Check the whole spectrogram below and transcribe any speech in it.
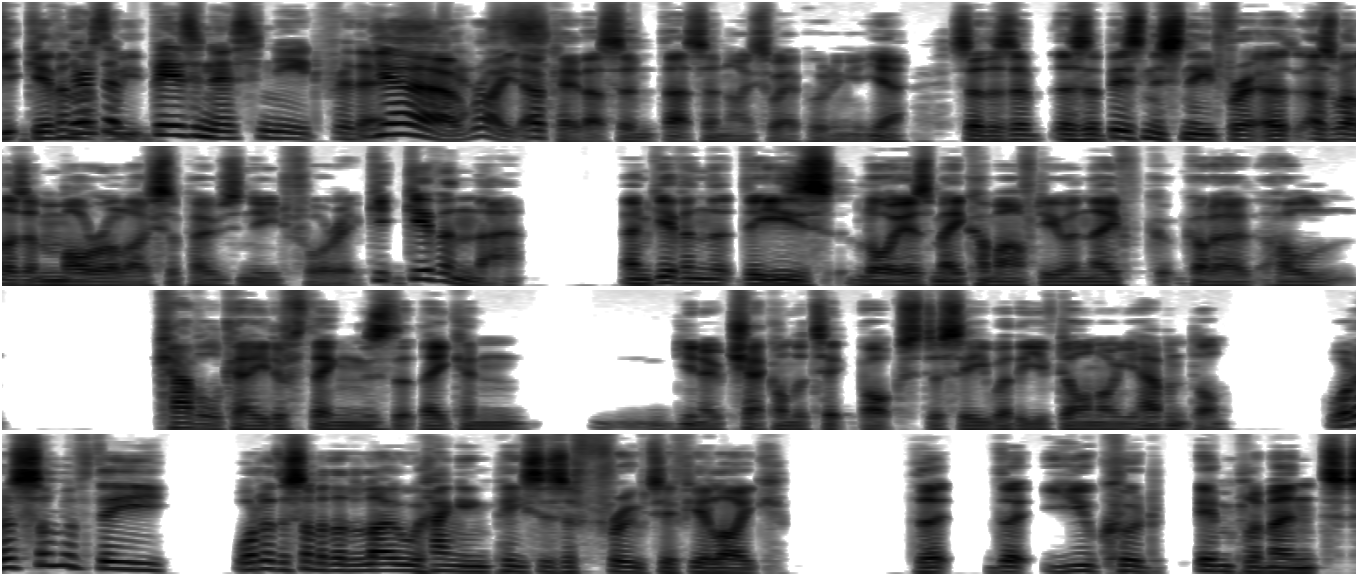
g- given There's a business need for this. yeah, yes. right. Okay, that's a that's a nice way of putting it. Yeah. So there's a there's a business need for it as, as well as a moral, I suppose, need for it. G- given that, and given that these lawyers may come after you and they've got a whole cavalcade of things that they can, you know, check on the tick box to see whether you've done or you haven't done. What are some of the what are the, some of the low hanging pieces of fruit, if you like, that that you could implement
